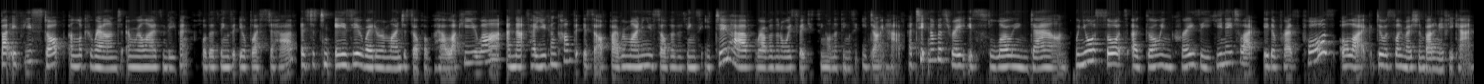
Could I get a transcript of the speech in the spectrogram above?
But if you stop and look around and realize and be thankful for the things that you're blessed to have, it's just an easier way to remind yourself of how lucky you are. And that's how you can comfort yourself by reminding yourself of the things that you do have rather than always focusing on the things that you don't have. A tip number three is slowing down. When your thoughts are going going crazy, you need to like either press pause or like do a slow motion button if you can.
